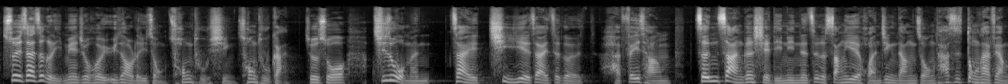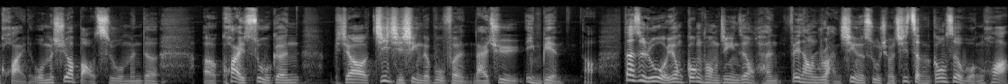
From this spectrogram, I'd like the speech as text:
所以在这个里面就会遇到了一种冲突性、冲突感，就是说，其实我们在企业在这个还非常征战跟血淋淋的这个商业环境当中，它是动态非常快的。我们需要保持我们的呃快速跟比较积极性的部分来去应变啊。但是如果用共同经营这种很非常软性的诉求，其实整个公司的文化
